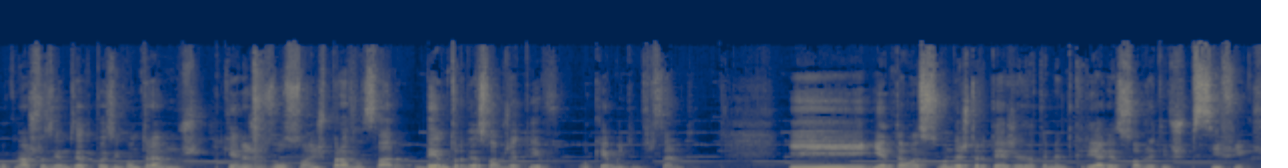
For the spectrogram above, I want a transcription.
o que nós fazemos é depois encontramos pequenas resoluções para avançar dentro desse objetivo, o que é muito interessante. E, e, então a segunda estratégia é exatamente criar esses objetivos específicos,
